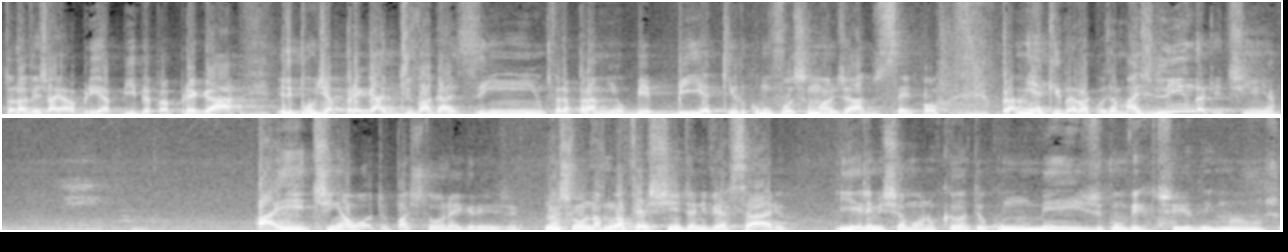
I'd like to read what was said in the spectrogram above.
Toda vez que eu abria a Bíblia para pregar, ele podia pregar devagarzinho. Para mim eu bebia aquilo como fosse um manjar do céu. Para mim aquilo era a coisa mais linda que tinha. Aí tinha outro pastor na igreja. Nós fomos numa festinha de aniversário. E ele me chamou no canto, eu com um mês de convertido, irmãos.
